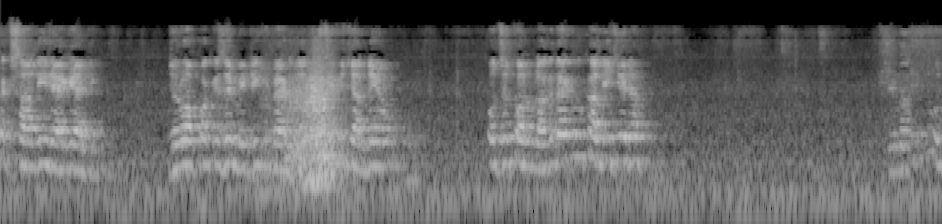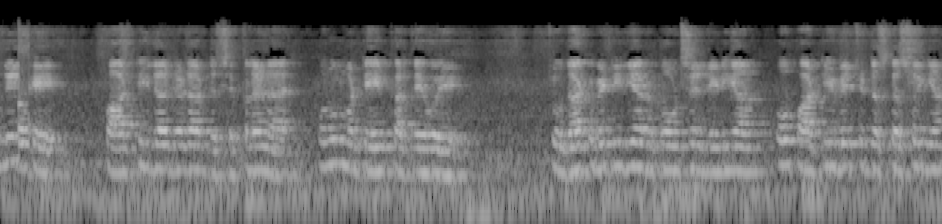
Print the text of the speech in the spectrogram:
ਟਕਸਾਲੀ ਰਹਿ ਗਿਆ ਜੀ? ਜਦੋਂ ਆਪਾਂ ਕਿਸੇ ਮੀਟਿੰਗ 'ਚ ਬੈਠਦੇ ਹਾਂ, ਤੁਸੀਂ ਵੀ ਜਾਂਦੇ ਹੋ ਉੱਥੇ ਤੁਹਾਨੂੰ ਲੱਗਦਾ ਹੈ ਕੋਈ ਕਾਲੀ ਚਿਹਰਾ? ਉਹਦੇ ਕੇ ਪਾਰਟੀ ਦਾ ਜਿਹੜਾ ਡਿਸਪਲਿਨ ਹੈ ਉਹਨੂੰ ਮੇਨਟੇਨ ਕਰਦੇ ਹੋਏ ਝੋਦਾ ਕਮੇਟੀ ਦੀਆਂ ਰਿਪੋਰਟਸ ਜਿਹੜੀਆਂ ਉਹ ਪਾਰਟੀ ਵਿੱਚ ਡਿਸਕਸ ਹੋਈਆਂ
